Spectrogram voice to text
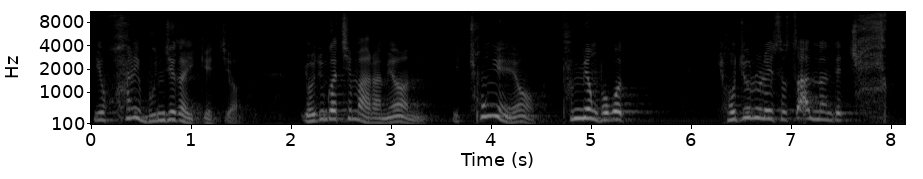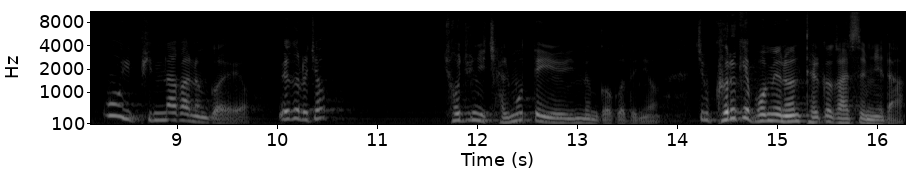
이 활이 문제가 있겠죠. 요즘같이 말하면 이 총이에요. 분명 보고 조준을 해서 쐈는데 자꾸 이 빗나가는 거예요. 왜 그러죠? 조준이 잘못되어 있는 거거든요. 지금 그렇게 보면은 될 것 같습니다.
